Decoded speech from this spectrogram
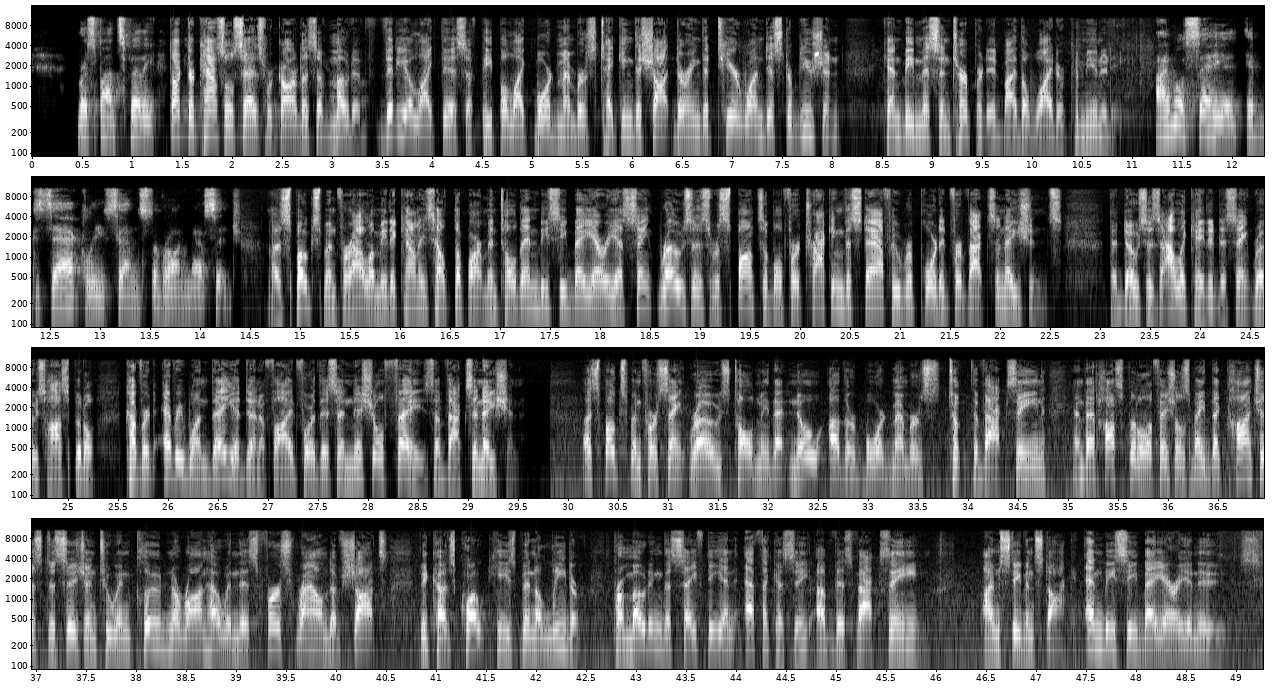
responsibility. Dr. Cassel says, regardless of motive, video like this of people like board members taking the shot during the Tier 1 distribution can be misinterpreted by the wider community. I will say it exactly sends the wrong message. A spokesman for Alameda County's health department told NBC Bay Area St. Rose is responsible for tracking the staff who reported for vaccinations. The doses allocated to St. Rose Hospital covered everyone they identified for this initial phase of vaccination. A spokesman for St. Rose told me that no other board members took the vaccine and that hospital officials made the conscious decision to include Naranjo in this first round of shots because, quote, he's been a leader promoting the safety and efficacy of this vaccine. I'm Stephen Stock, NBC Bay Area News.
